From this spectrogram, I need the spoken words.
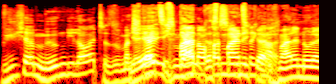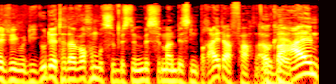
Bücher mögen die Leute. So, man Ja, stellt sich ich meine, gerne auf das was meine ich gar. Ich meine nur, die, die gute Tat der Woche musst du ein bisschen, müsste man ein bisschen breiter fassen. Also Okay. bei allem,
